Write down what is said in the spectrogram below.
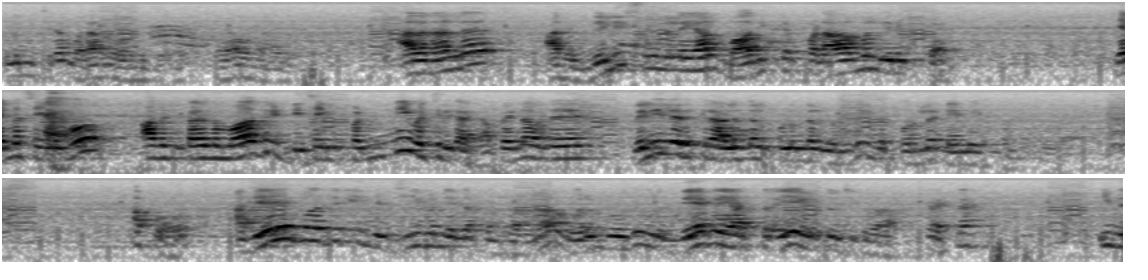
குளிஞ்சிச்சுன்னா வராமல் வந்துட்டு அதனால அது வெளி சூழ்நிலையால் பாதிக்கப்படாமல் இருக்க. என்ன செய்யணுமோ அதுக்கு தகுந்த மாதிரி டிசைன் பண்ணி வச்சிருக்காங்க. அப்ப என்ன வந்து வெளியில இருக்கிற அழுங்கல் குழுங்கல் வந்து இந்த பொருளை டேமேஜ் பண்ணுறது அப்போ அதே மாதிரி இந்த ஜீவன் என்ன பண்றாங்கன்னா வரும்போது ஒரு தேக யாத்திரையே எடுத்து வச்சுட்டு கரெக்டா இந்த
